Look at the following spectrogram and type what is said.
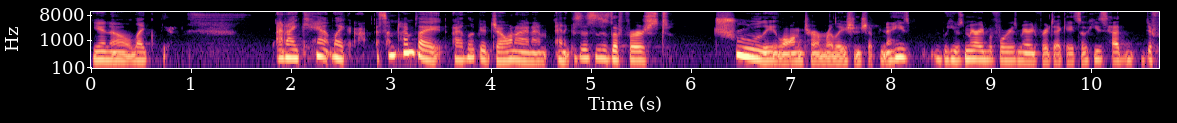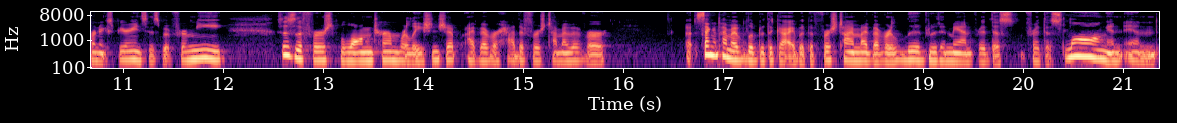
You know, like and I can't like sometimes I I look at Joe and I and I'm and because this is the first truly long term relationship. Now he's he was married before he was married for a decade, so he's had different experiences. But for me, this is the first long term relationship I've ever had. The first time I've ever uh, second time I've lived with a guy, but the first time I've ever lived with a man for this for this long and and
